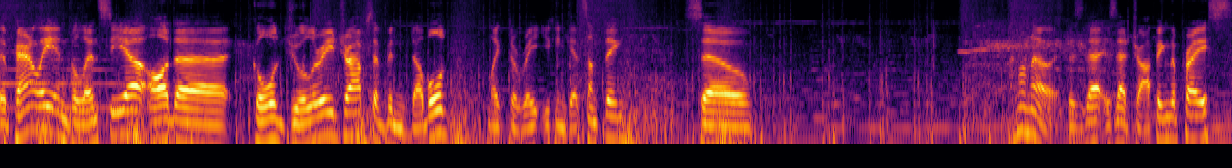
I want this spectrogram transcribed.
So apparently in Valencia, all the gold jewelry drops have been doubled, like the rate you can get something. So I don't know. Is that is that dropping the price?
